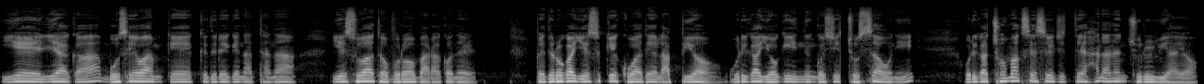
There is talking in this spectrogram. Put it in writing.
이에 엘리야가 모세와 함께 그들에게 나타나 예수와 더불어 말하거늘 베드로가 예수께 고하되 랍비여 우리가 여기 있는 것이 좋사오니 우리가 초막셋을 짓되 하나는 주를 위하여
